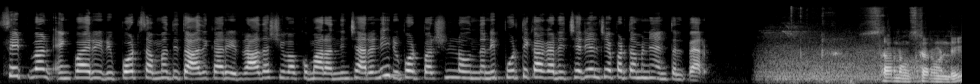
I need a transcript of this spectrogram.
సిట్ వన్ ఎంక్వైరీ రిపోర్ట్ సంబంధిత అధికారి రాధా శివకుమార్ అందించారని రిపోర్ట్ పరిశీలనలో ఉందని పూర్తి కాగానే చర్యలు చేపడతామని ఆయన తెలిపారు. సార్ నమస్కారం అండి.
